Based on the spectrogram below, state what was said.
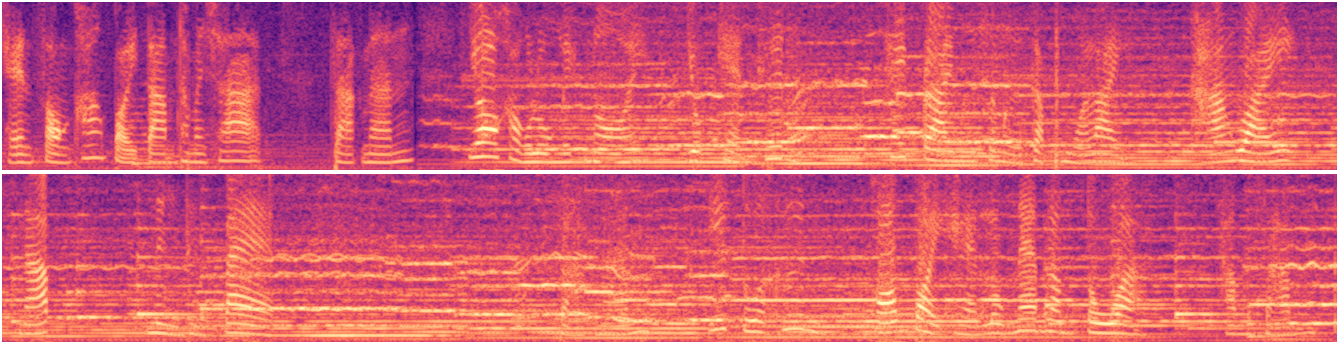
แขนสองข้างปล่อยตามธรรมชาติ จากนั้นย่อเข่าลงเล็กน้อย ยกแขนขึ้น ปลายมือเสมอกับหัวไหล่ ค้างไว้ นับ 1-8 จากนั้นยืดตัวขึ้น พร้อมปล่อยแขนลงแนบลำตัว ทำซ้ำ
